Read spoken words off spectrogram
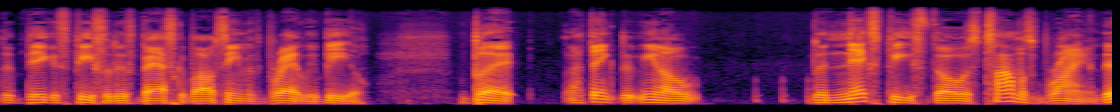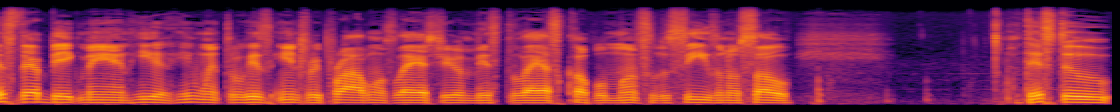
the biggest piece of this basketball team is Bradley Beal. But I think that, you know, the next piece though is Thomas Bryant. This their big man. He he went through his injury problems last year, missed the last couple months of the season or so. This dude,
